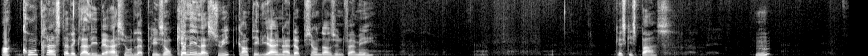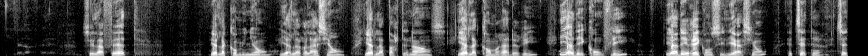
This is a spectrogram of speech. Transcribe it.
En contraste avec la libération de la prison, quelle est la suite quand il y a une adoption dans une famille? Qu'est-ce qui se passe? Hmm? C'est la fête. Il y a de la communion, il y a de la relation, il y a de l'appartenance, il y a de la camaraderie, il y a des conflits, il y a des réconciliations, etc., etc.,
